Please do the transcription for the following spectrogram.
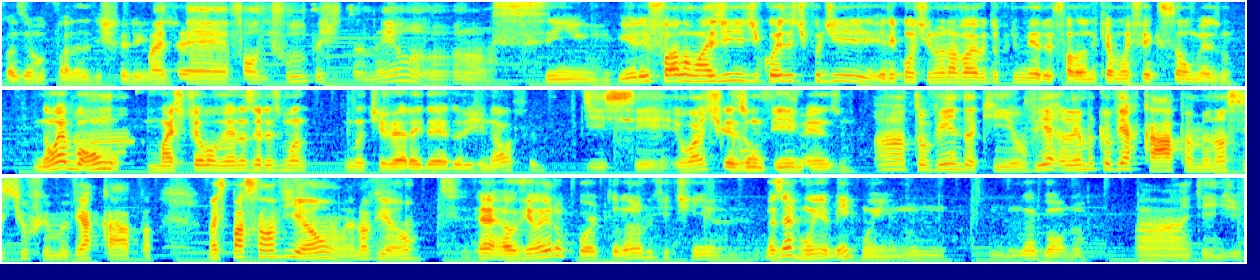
fazer uma parada diferente. Mas é found footage também ou não? Sim. E ele fala mais de, de coisa tipo de. Ele continua na vibe do primeiro, falando que é uma infecção mesmo. Não é bom, mas pelo menos eles man- mantiveram a ideia do original? De ser. Eu acho que. Eu- zumbi mesmo. Ah, tô vendo aqui. Eu, vi, eu lembro que eu vi a capa, mas eu não assisti o filme, eu vi a capa. Mas passa no avião, é no avião. É, avião e aeroporto, eu lembro que tinha. Mas é ruim, é bem ruim. Não, não é bom, não. Ah, entendi.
